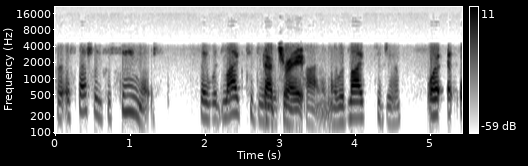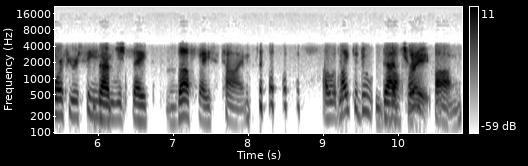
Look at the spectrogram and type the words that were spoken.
for especially for seniors. They would like to do that's right, time, and they would like to do, or or if you're a senior, that's, you would say the FaceTime. I would like to do that's the right. FaceTime.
